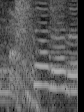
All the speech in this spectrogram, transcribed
too much.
